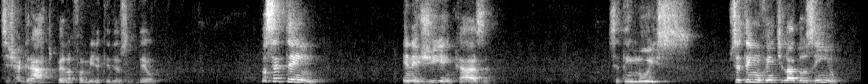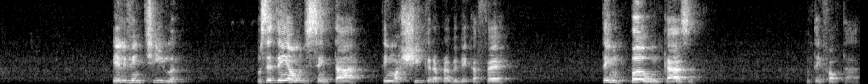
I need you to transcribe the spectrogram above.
Seja grato pela família que Deus lhe deu. Você tem energia em casa? Você tem luz? Você tem um ventiladorzinho? Ele ventila. Você tem aonde sentar? Tem uma xícara para beber café? Tem um pão em casa? Não tem faltado.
